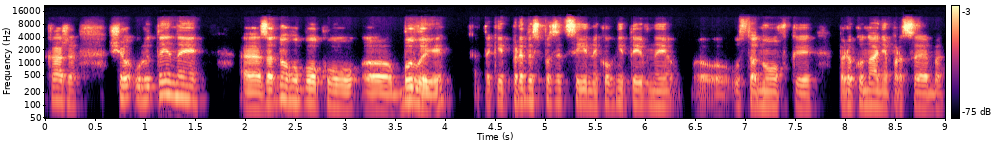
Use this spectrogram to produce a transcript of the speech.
каже, що у людини з одного боку були такі предиспозиційні когнітивні установки, переконання про себе,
